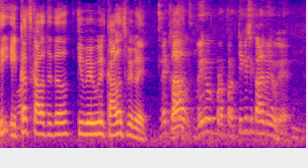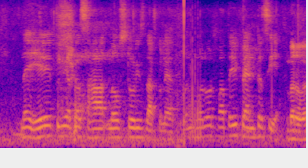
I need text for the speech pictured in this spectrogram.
ती एकाच काळात येतात की वेगवेगळे काळच वेगळे? आहेत नाही काळ वेगवेगळे प्र- प्रत्येकाचे काळ वेगवेगळे आहेत. नाही हे तुम्ही आता सहा लव्ह स्टोरीज दाखवल्या आहेत पण बरोबर आता ही फॅन्टसी आहे. बरोबर.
